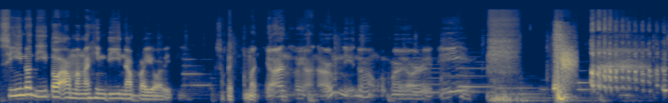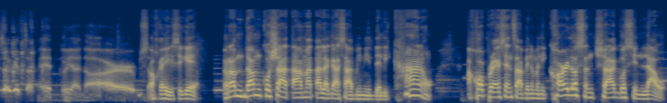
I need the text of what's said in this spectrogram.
Sino dito ang mga hindi na priority? Sakit naman yan. Kuya Darbs, hindi na ako priority. Sakit-sakit, Kuya Darbs. Okay, sige. Ramdam ko siya. Tama talaga, sabi ni Delicano. Ako present, sabi naman ni Carlos Santiago Sinlao.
